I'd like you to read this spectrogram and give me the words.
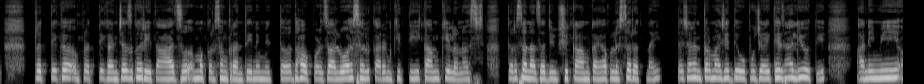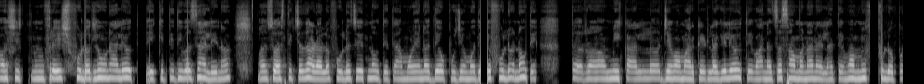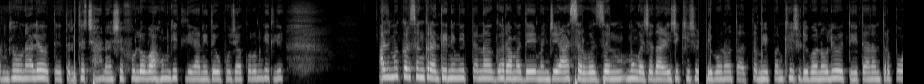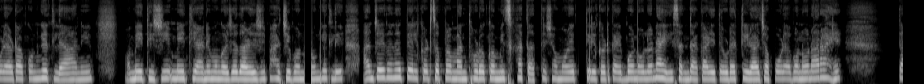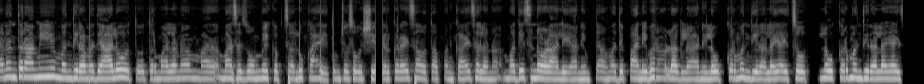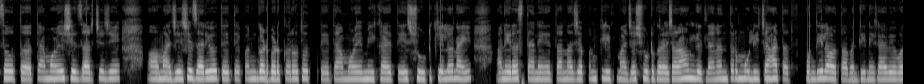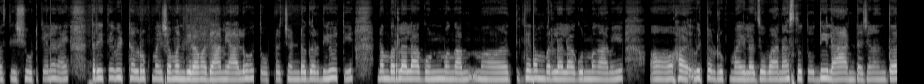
प्रत्येक प्रत्येकांच्याच घरी तर आज मकर संक्रांतीनिमित्त धावपळ चालू असेल कारण कितीही काम केलं नस तर सणाच्या दिवशी काम काय आपलं सरत नाही. त्याच्यानंतर माझी देवपूजा इथे झाली होती. आणि मी अशी फ्रेश फुलं घेऊन आले होते. किती दिवस झाले ना स्वास्तिकच्या झाडाला फुलंच येत नव्हते. त्यामुळे ना देवपूजेमध्ये फुलं नव्हते. तर मी काल जेव्हा मार्केटला गेले होते वाहनाचं सामान आणायला तेव्हा मी फुलं पण घेऊन आले होते. तर इथे छान असे फुलं वाहून घेतली आणि देवपूजा करून घेतली. आज मकर संक्रांतीनिमित्तानं घरामध्ये म्हणजे आज सर्वजण मुगाच्या डाळीची खिचडी बनवतात. तर मी पण खिचडी बनवली होती. त्यानंतर पोळ्या टाकून घेतल्या आणि मेथीची मेथी आणि मुगाच्या डाळीची भाजी बनवून घेतली. आमच्या इथं तेलकटचं प्रमाण थोडं कमीच खातात. त्याच्यामुळे तेलकट काही बनवलं नाही. संध्याकाळी तेवढ्या तिळाच्या पोळ्या बनवणार आहे. त्यानंतर आम्ही मंदिरामध्ये आलो होतो. तर मला ना मा माझा जो मेकअपचा लुक आहे तुमच्यासोबत शेअर करायचा होता. पण काय झालं ना मध्येच नळ आले आणि त्यामध्ये पाणी भरावं लागलं आणि लवकर मंदिराला यायचं होतं लवकर मंदिराला यायचं होतं. त्यामुळे शेजारचे जे माझे शेजारी होते ते पण गडबड करत होते. त्यामुळे मी काय ते शूट केलं नाही. आणि रस्त्याने येताना ज्या पण क्लिप माझ्या शूट करायच्या राहून घेतल्यानंतर मुलीच्या हातात फोन दिला होता. पण तिने काय व्यवस्थित शूट केलं नाही. तर इथे विठ्ठल रुक्माईच्या मंदिरामध्ये आम्ही आलो होतो. प्रचंड गर्दी होती. नंबरला लागून मग आम तिथे नंबरला लागून मग आम्ही हा विठ्ठल रुक्माईला जो वाण असतो तो दिला आणि त्याच्यानंतर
